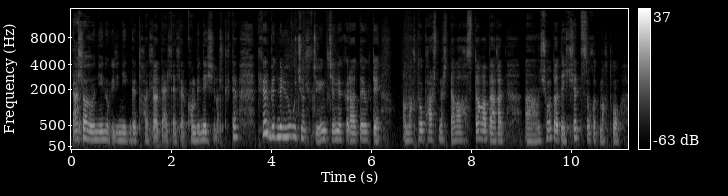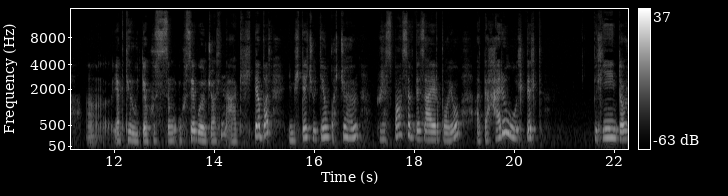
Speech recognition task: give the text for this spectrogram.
70% нь энийг ингээд холиод аль алиар комбинашн болдог тийм. Тэгэхээр бид нэр юу гэж болж ингэж нөхөр одоо юу гэдэг магадгүй партнертайгаа хостойгоо байгаад шууд одоо эхлээд суухад магадгүй яг тэр үедээ хүссэн хүсээгүй байж болно. А гэхдээ бол эмэгтэйчүүдийн 30% нь responsive desire буюу одоо хариу үйлдэлд бэлгийн дур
